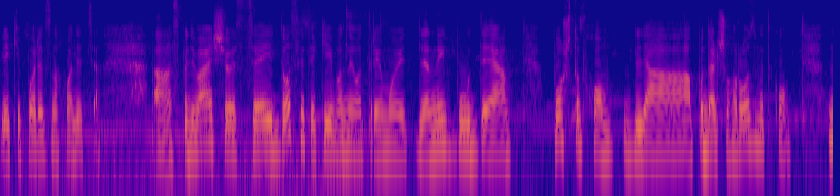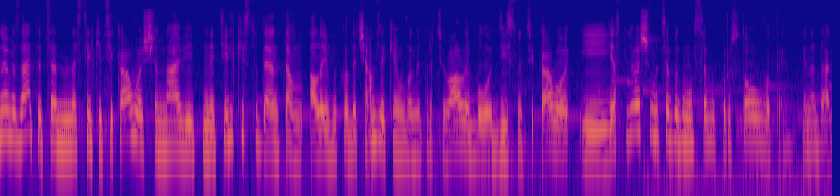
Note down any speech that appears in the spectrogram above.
які поряд знаходяться. Сподіваюся, що ось цей досвід, який вони отримують, для них буде поштовхом для подальшого розвитку. Ну і ви знаєте, це настільки цікаво, що навіть не тільки студентам, але й викладачам, з якими вони працювали, було дійсно цікаво. І я сподіваюся, що ми це будемо все використовувати і надалі.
